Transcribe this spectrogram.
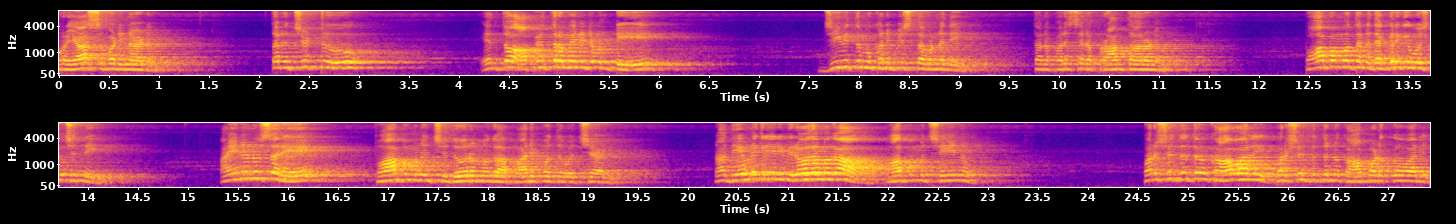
ప్రయాసపడినాడు. తన చుట్టూ ఎంతో అపవిత్రమైనటువంటి జీవితము కనిపిస్తూ ఉన్నది తన పరిసర ప్రాంతాలను. పాపము తన దగ్గరికి వచ్చింది. అయినను సరే పాపము నుంచి దూరముగా పారిపోతూ వచ్చాడు. నా దేవునికి నేను విరోధముగా పాపము చేయను. పరిశుద్ధతను కావాలి పరిశుద్ధతను కాపాడుకోవాలి.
